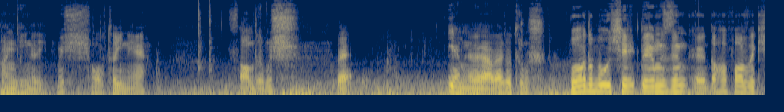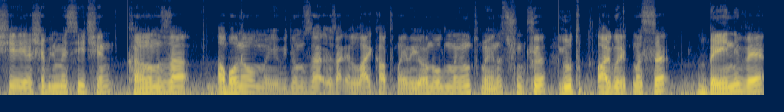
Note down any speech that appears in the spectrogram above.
Hangi iğne de gitmiş? Orta iğneye saldırmış ve yemle beraber götürmüş. Bu arada bu içeriklerimizin e, daha fazla kişiye erişebilmesi için kanalımıza abone olmayı, videomuza özellikle like atmayı ve yorum bulunmayı unutmayınız. Çünkü YouTube algoritması beğeni ve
